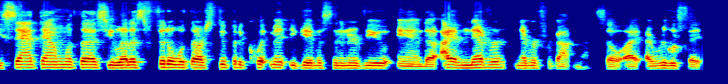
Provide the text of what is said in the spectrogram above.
You sat down with us. You let us fiddle with our stupid equipment. You gave us an interview, and uh, I have never, never forgotten that. So I, I really say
